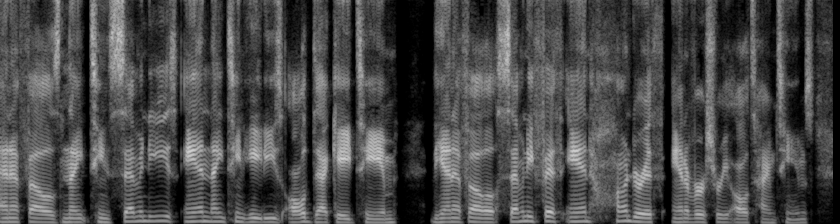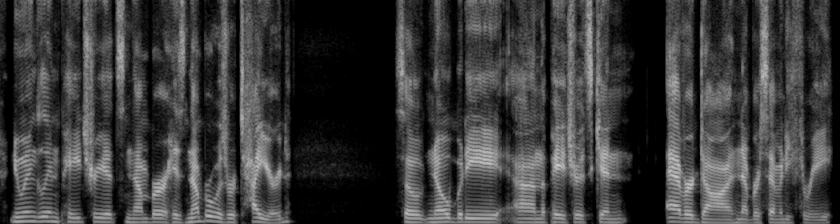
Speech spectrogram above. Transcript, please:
NFL's 1970s and 1980s All Decade team, the NFL 75th and 100th anniversary all time teams. New England Patriots number, his number was retired. So nobody on the Patriots can ever don number 73.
